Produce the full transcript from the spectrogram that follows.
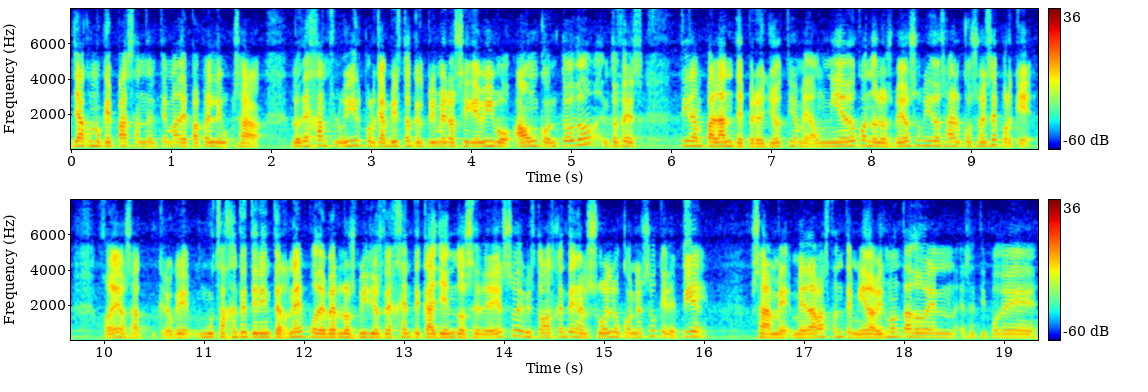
ya como que pasan del tema de papel. O sea, lo dejan fluir porque han visto que el primero sigue vivo aún con todo, entonces tiran para adelante. Pero yo, tío, me da un miedo cuando los veo subidos al coso ese porque, joder, o sea, creo que mucha gente tiene internet, puede ver los vídeos de gente cayéndose de eso. He visto más gente en el suelo con eso que de pie. O sea, me, me da bastante miedo. ¿Habéis montado en ese tipo de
